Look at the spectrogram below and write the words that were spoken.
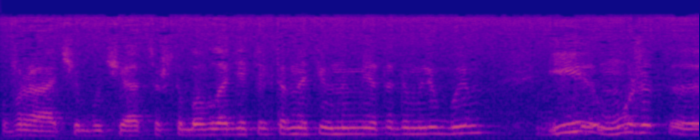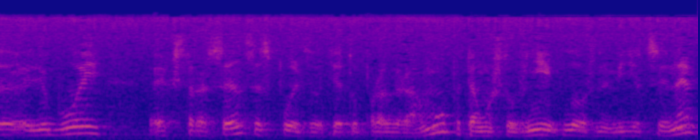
врач обучаться, чтобы овладеть альтернативным методом любым, и может э, любой экстрасенс использовать эту программу, потому что в ней вложена медицина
